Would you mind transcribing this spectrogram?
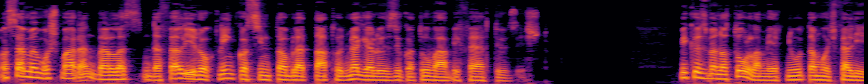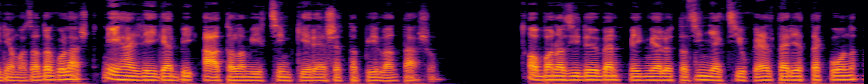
A szeme most már rendben lesz, de felírok linkoszin tablettát, hogy megelőzzük a további fertőzést. Miközben a tollamért nyúltam, hogy felírjam az adagolást, néhány régebbi, általam írt címkére esett a pillantásom. Abban az időben, még mielőtt az injekciók elterjedtek volna,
